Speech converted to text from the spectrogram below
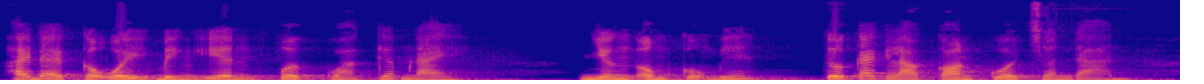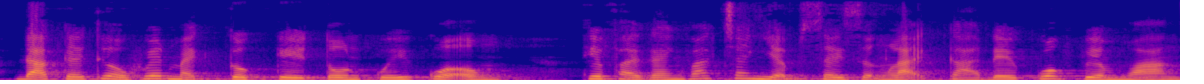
hãy để cậu ấy bình yên vượt qua kiếp này. Nhưng ông cũng biết, tư cách là con của Trần Đán, đã kế thừa huyết mạch cực kỳ tôn quý của ông, thì phải gánh vác trách nhiệm xây dựng lại cả đế quốc viêm hoàng.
